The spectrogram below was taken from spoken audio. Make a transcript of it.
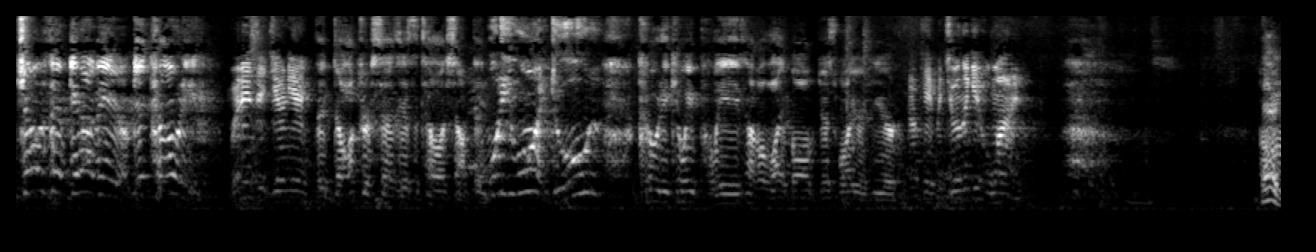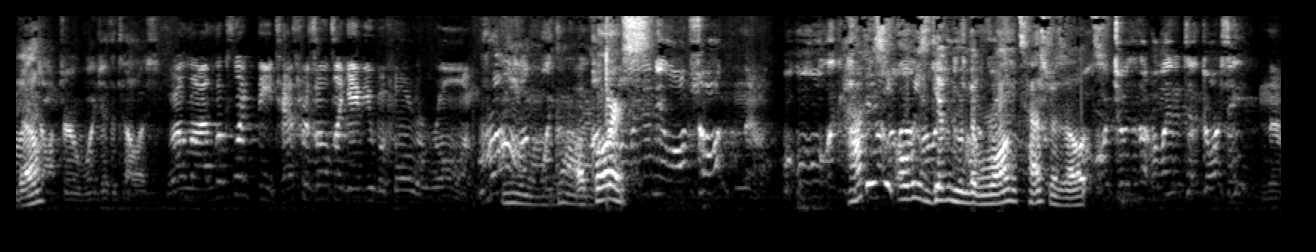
Joseph, get up here. Get Cody. What is it, Junior? The doctor says he has to tell us something. What do you want, dude? Cody, can we please have a light bulb just while you're here? Okay, but you only get one. There you All go. Doctor, what'd you have to tell us? Well, uh, it looks like the test results I gave you before were wrong. Wrong. my God. Of course. Neil Armstrong? No. How does he always give him the wrong test results? Well, Joseph's not related to Dorsey? No.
